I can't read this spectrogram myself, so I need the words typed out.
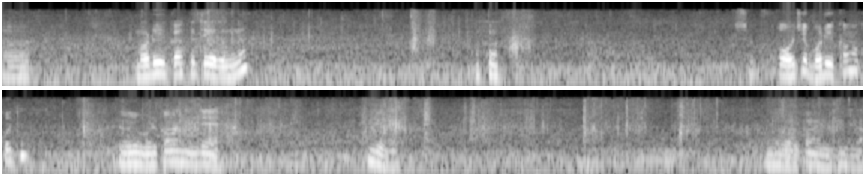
어, 머리를 깎을 때가 됐나? 어허. 어 제 머리 감았거든? 어제 머리 감았는데 힘드네 어제 머리 감았는데 힘들어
